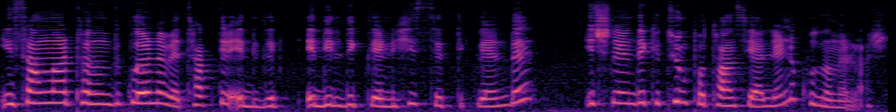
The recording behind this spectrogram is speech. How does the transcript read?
İnsanlar tanındıklarını ve takdir edildiklerini hissettiklerinde içlerindeki tüm potansiyellerini kullanırlar.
